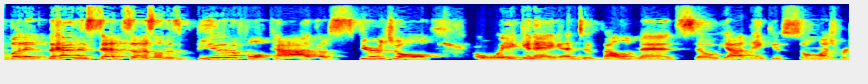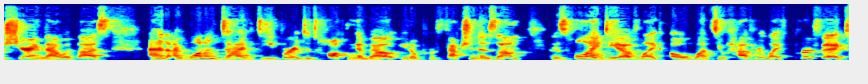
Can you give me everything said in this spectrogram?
but it then sets us on this beautiful path of spiritual awakening and development. So, yeah, thank you so much for sharing that with us. And I want to dive deeper into talking about, you know, perfectionism and this whole idea of like, oh, once you have your life perfect,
